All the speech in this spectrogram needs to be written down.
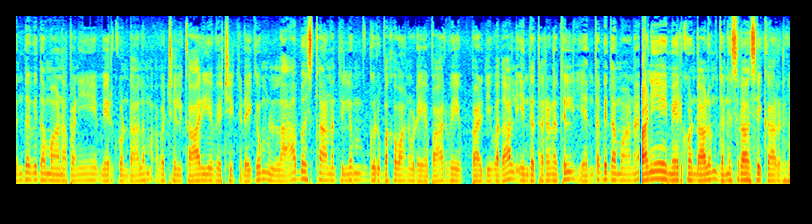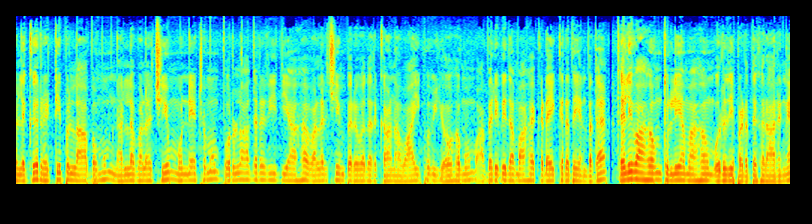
எந்த விதமான பணியை மேற்கொண்டாலும் அவற்றில் காரிய வெற்றி கிடைக்கும். லாபஸ்தானத்திலும் குரு பகவானுடைய பார்வை பதிவதால் இந்த தருணத்தில் எந்த விதமான பணியை மேற்கொண்டாலும் தனுசு ராசிக்காரர்களுக்கு ரெட்டிப்பு லாபமும் நல்ல வளர்ச்சியும் முன்னேற்றமும் பொருளாதார ரீதியாக வளர்ச்சியும் பெறுவதற்கான வாய்ப்பும் யோகமும் அபரிவிதமாக கிடைக்கிறது என்பதை தெளிவாகவும் துல்லியமாகவும் உறுதிப்படுத்துகிறாருங்க.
